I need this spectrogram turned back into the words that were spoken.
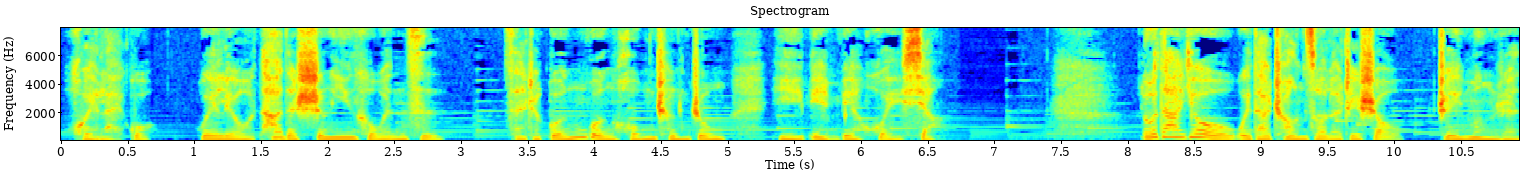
回来过，唯留他的声音和文字，在这滚滚红尘中一遍遍回响。罗大佑为他创作了这首《追梦人》，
